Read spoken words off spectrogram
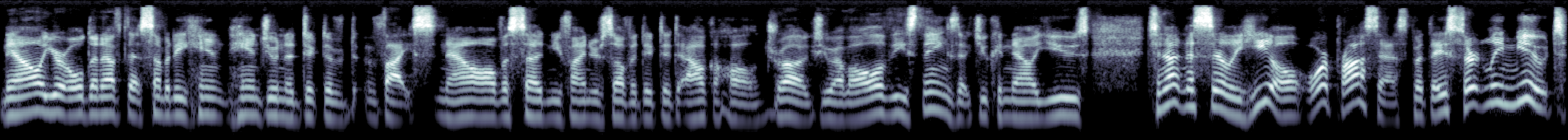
Now you're old enough that somebody can hand you an addictive vice. Now all of a sudden you find yourself addicted to alcohol drugs. You have all of these things that you can now use to not necessarily heal or process but they certainly mute.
